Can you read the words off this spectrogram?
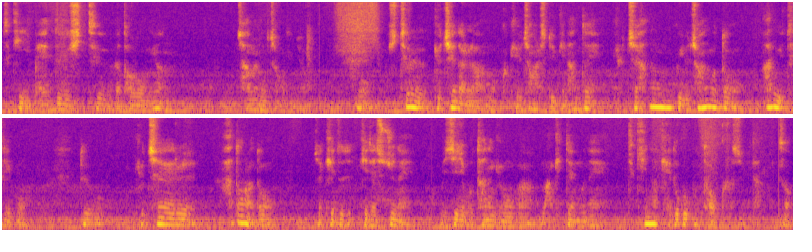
특히 베드 시트가 더러우면 잠을 못 자거든요. 뭐 시트를 교체해달라 뭐 그렇게 요청할 수도 있긴 한데 교체하는 그 요청하는 것도 하루 이틀이고 또 교체를 하더라도 제 기대, 기대 수준에 미치지 못하는 경우가 많기 때문에 특히나 개도국은 더욱 그렇습니다. 그래서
